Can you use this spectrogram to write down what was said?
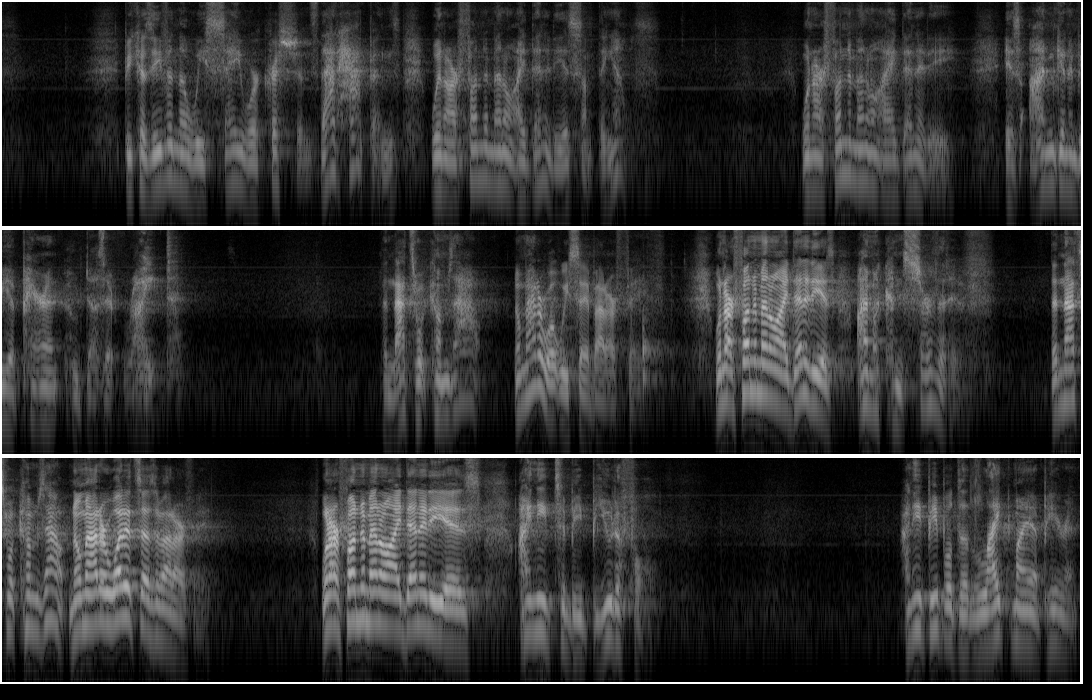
Because even though we say we're Christians, that happens when our fundamental identity is something else. When our fundamental identity is, I'm going to be a parent who does it right, then that's what comes out, no matter what we say about our faith. When our fundamental identity is, I'm a conservative, then that's what comes out, no matter what it says about our faith. When our fundamental identity is, I need to be beautiful, I need people to like my appearance,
